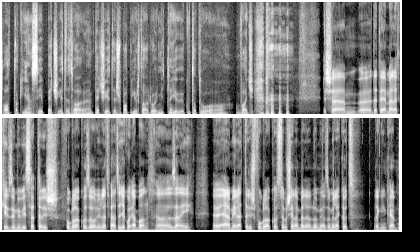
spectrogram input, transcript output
adtak ilyen szép pecsétet, a pecsétes papírt arról, hogy mit jövő kutató vagy. És, de te emellett képzőművészettel is foglalkozol, illetve hát ugye korábban a zenei elmélettel is foglalkoztam, és jelen belőle mi az, ami leköt leginkább?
